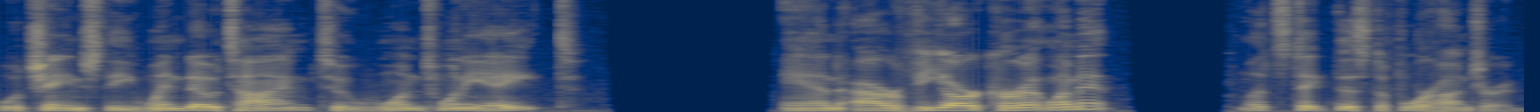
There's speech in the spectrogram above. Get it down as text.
We'll change the window time to 128. And our VR current limit, let's take this to 400.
